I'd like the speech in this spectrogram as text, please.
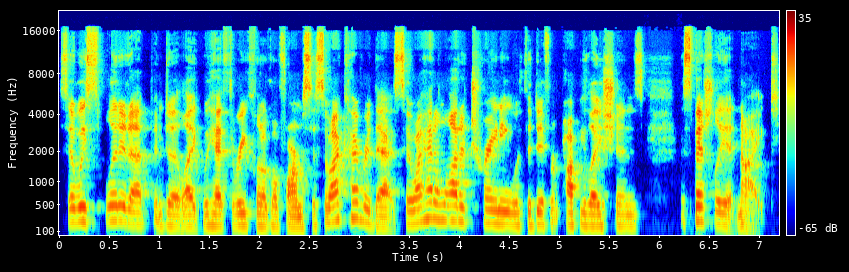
So we split it up into like we had three clinical pharmacists. So I covered that. So I had a lot of training with the different populations, especially at night.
